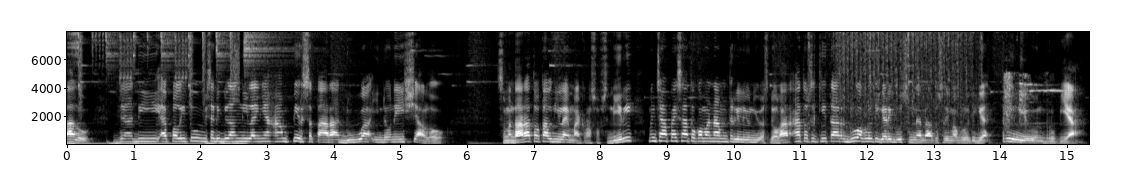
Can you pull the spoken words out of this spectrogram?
lalu. Jadi Apple itu bisa dibilang nilainya hampir setara dua Indonesia loh. Sementara total nilai Microsoft sendiri mencapai 1,6 triliun US dollar atau sekitar 23.953 triliun rupiah.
